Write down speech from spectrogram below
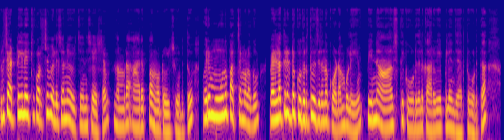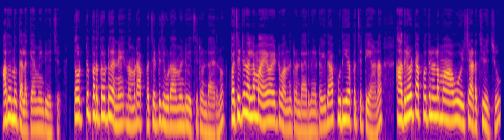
ഒരു ചട്ടിയിലേക്ക് കുറച്ച് വെളിച്ചെണ്ണ ഒഴിച്ചതിന് ശേഷം നമ്മുടെ അരപ്പ് അങ്ങോട്ട് ഒഴിച്ചു കൊടുത്തു. ഒരു മൂന്ന് പച്ചമുളകും വെള്ളത്തിലിട്ട് കുതിർത്ത് വെച്ചിരുന്ന കുടംപുളിയും പിന്നെ ആവശ്യത്തിൽ കൂടുതൽ കറിവേപ്പിലയും ചേർത്ത് കൊടുത്ത് അതൊന്ന് തിളയ്ക്കാൻ വേണ്ടി വെച്ചു. തൊട്ടിപ്പുറത്തോട്ട് തന്നെ നമ്മുടെ അപ്പച്ചട്ടി ചൂടാൻ വേണ്ടി വെച്ചിട്ടുണ്ടായിരുന്നു. അപ്പച്ചട്ടി നല്ല മയമായിട്ട് വന്നിട്ടുണ്ടായിരുന്നു കേട്ടോ. ഇതാ പുതിയ അപ്പച്ചട്ടിയാണ്. അതിലോട്ട് അപ്പത്തിനുള്ള മാവ് ഒഴിച്ച് അടച്ചു വെച്ചു.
